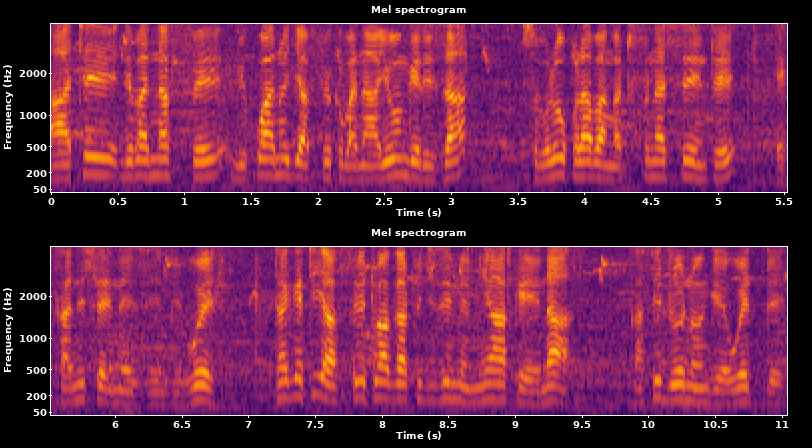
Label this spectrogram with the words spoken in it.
ate ne bannaffe mikwano gyaffe kwe banaayongereza tusobole okulaba nga tufuna ssente ekkanisa eno ezimbibwe tageti yaffe twagala tugizimba emyaka ena kathidro eno ng'ewedde.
